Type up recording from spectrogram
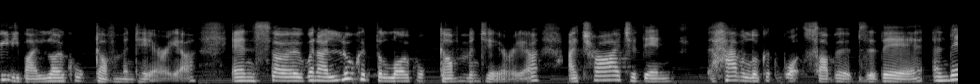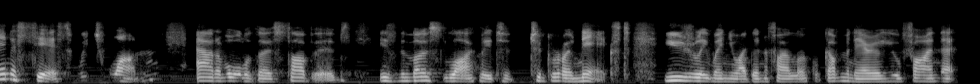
really by local government area. And so when I look at the local government area, I try to then have a look at what suburbs are there and then assess which one out of all of those suburbs is the most likely to, to grow next. Usually, when you identify a local government area, you'll find that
